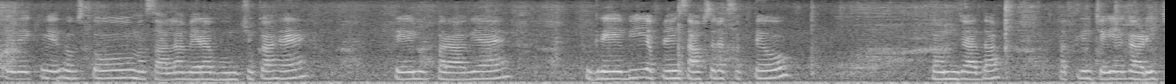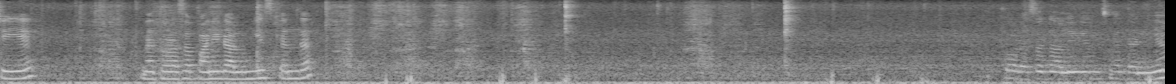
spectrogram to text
ये देखिए दोस्तों, मसाला मेरा भून चुका है। तेल ऊपर आ गया है। ग्रेवी अपने हिसाब से रख सकते हो। कम ज़्यादा पतली चाहिए, गाढ़ी चाहिए। मैं थोड़ा सा पानी डालूँगी इसके अंदर थोड़ा सा डालेंगे हम इसमें धनिया।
